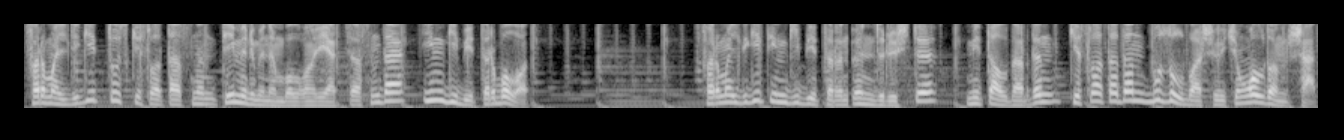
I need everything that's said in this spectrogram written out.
Формальдегид туз кислотасынын темир менен болгон реакциясында ингибитор болот. Формальдегид ингибиторун өндүрүштө металлдардын кислотадан бузулбашы үчүн колдонушат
